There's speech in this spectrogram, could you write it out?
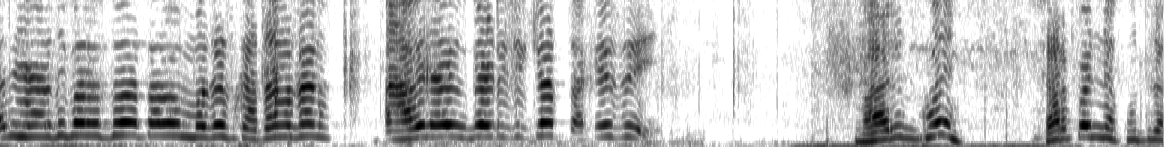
અરે હેડ પર તો તારો મગજ કાઢા વગર આવીને આવી બેઠું શીખ્યો તકે છે. મારી કોઈ સરપંચ ને. કૂતરે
